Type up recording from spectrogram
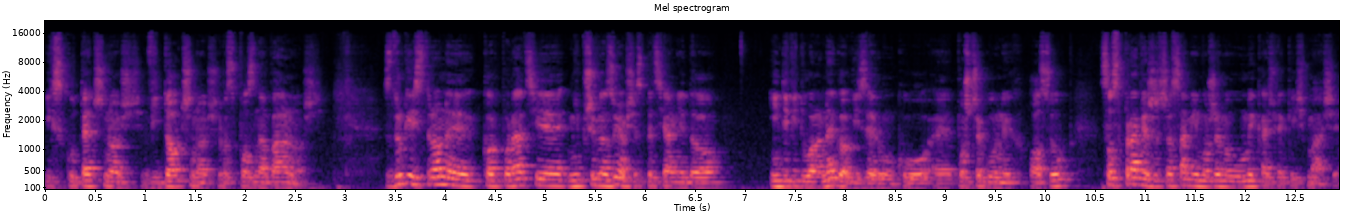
ich skuteczność, widoczność, rozpoznawalność. Z drugiej strony korporacje nie przywiązują się specjalnie do indywidualnego wizerunku e, poszczególnych osób, co sprawia, że czasami możemy umykać w jakiejś masie.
